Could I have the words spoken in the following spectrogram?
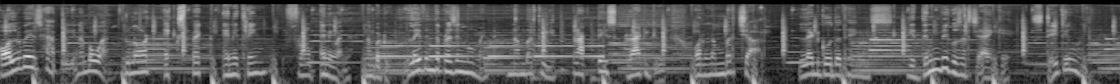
always happy number one do not expect anything from anyone number two live in the present moment number three practice gratitude और नंबर चार लेट गो द थिंग्स ये दिन भी गुजर जाएँगे स्टे ट्यून्ड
